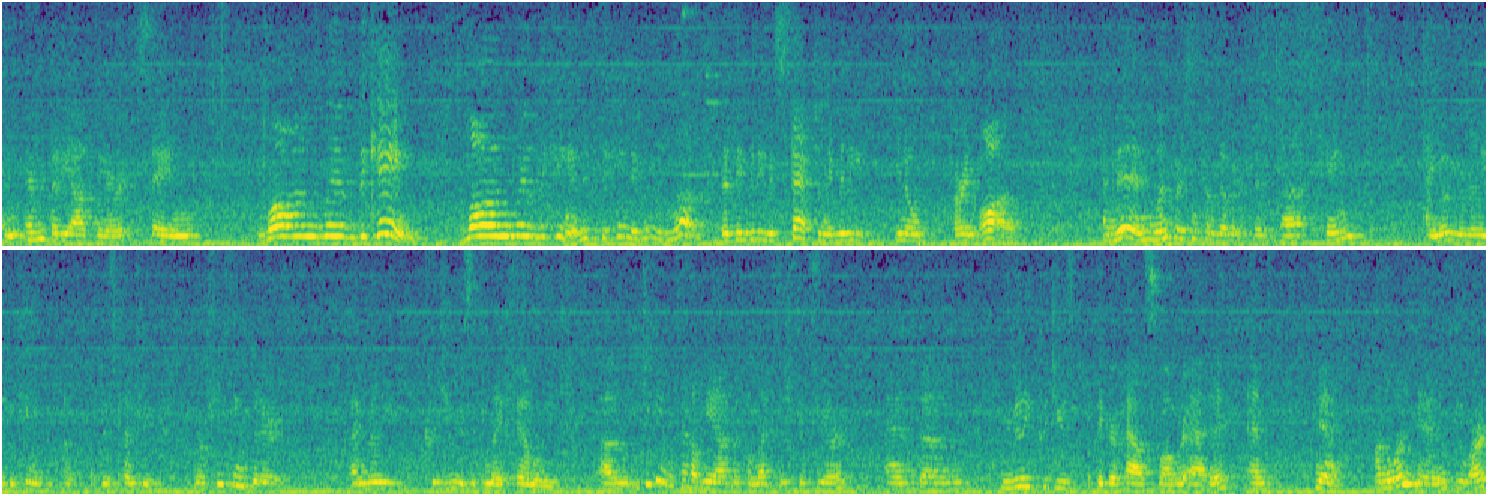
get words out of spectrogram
and everybody out there is saying, Long live the king! Long live the king! And this is a king they really love, that they really respect, and they really, you know, are in awe of. And then one person comes over and says, uh, King, I know you're really the king of, of, of this country. There are a few things that are I really could use in my family. Um, would you be able to help me out with Alexis this year? And um, we really could use a bigger house while we're at it. And now, on the one hand, you are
